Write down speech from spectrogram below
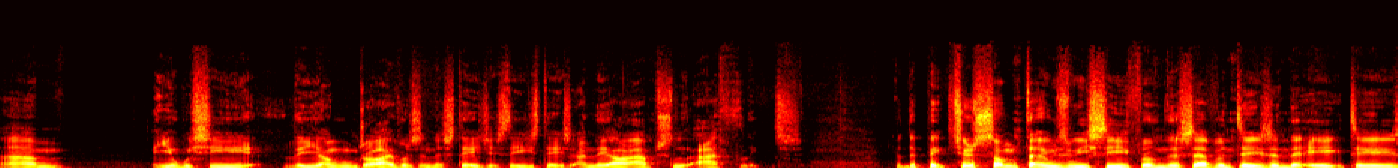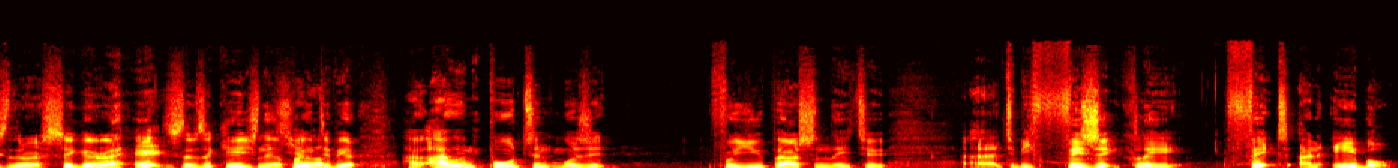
Um, you know, we see the young drivers in the stages these days, and they are absolute athletes. But the pictures sometimes we see from the 70s and the 80s, there are cigarettes, there's occasionally a pint of beer. How, how important was it for you personally to, uh, to be physically fit and able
